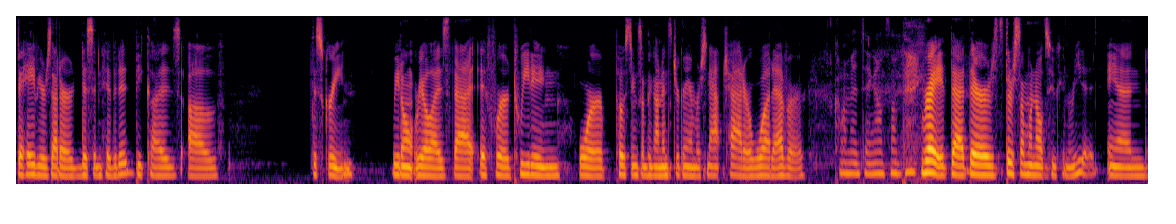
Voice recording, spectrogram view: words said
behaviors that are disinhibited because of the screen. We don't realize that if we're tweeting or posting something on Instagram or Snapchat or whatever, commenting on something, right, that there's there's someone else who can read it. And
